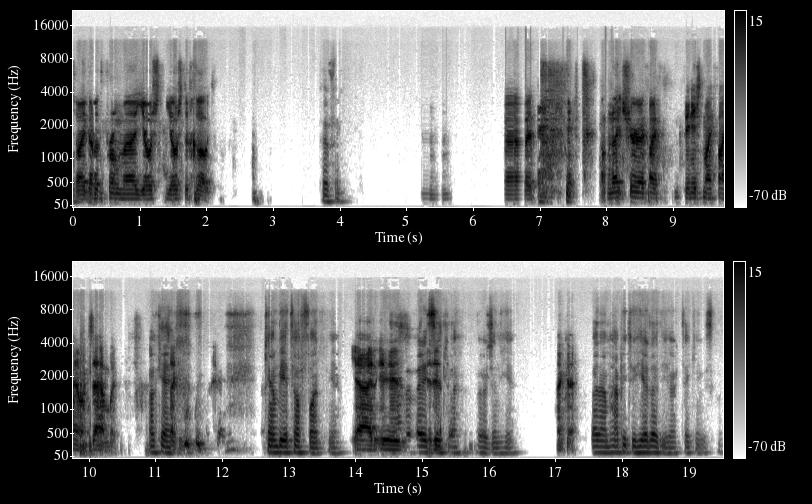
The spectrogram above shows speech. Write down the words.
So I got it from uh, Joost, Joost de Groot. Perfect. Mhm. Uh, but I'm not sure if I finished my final exam, but Okay. Can be a tough one. Yeah. yeah, it is. a very it is. simple version here. Okay. But I'm happy to hear that you are taking this course.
